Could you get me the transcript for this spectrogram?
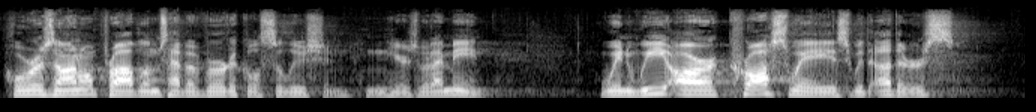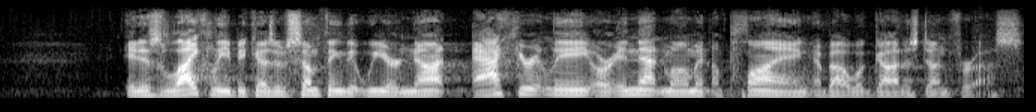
horizontal problems have a vertical solution. And here's what I mean when we are crossways with others, it is likely because of something that we are not accurately or in that moment applying about what God has done for us.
